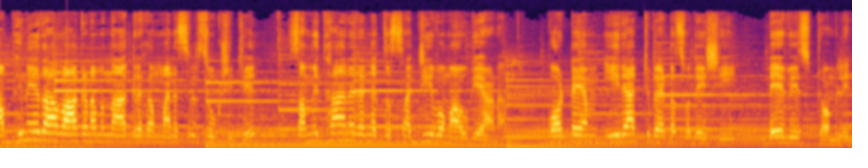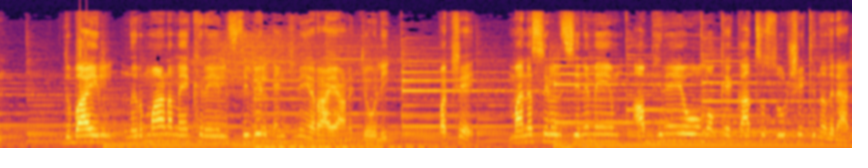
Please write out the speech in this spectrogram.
അഭിനേതാവാകണമെന്ന ആഗ്രഹം മനസ്സിൽ സൂക്ഷിച്ച് സംവിധാന രംഗത്ത് സജീവമാവുകയാണ്. കോട്ടയം ഈരാറ്റുപേട്ട സ്വദേശി ഡേവിസ് ടോംലിൻ ദുബായിൽ നിർമ്മാണ മേഖലയിൽ സിവിൽ എഞ്ചിനീയറായാണ് ജോലി. പക്ഷേ മനസ്സിൽ സിനിമയും അഭിനയവും ഒക്കെ കാത്തു സൂക്ഷിക്കുന്നതിനാൽ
